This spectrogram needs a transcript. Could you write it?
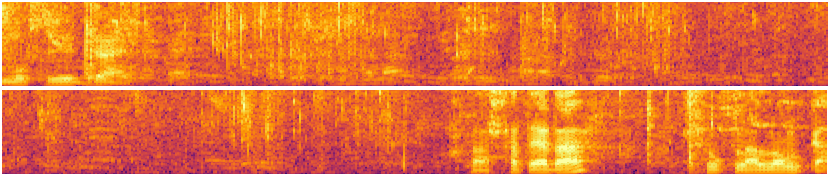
মুসুরির ডাল তার সাথে একটা শুকলা লঙ্কা।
